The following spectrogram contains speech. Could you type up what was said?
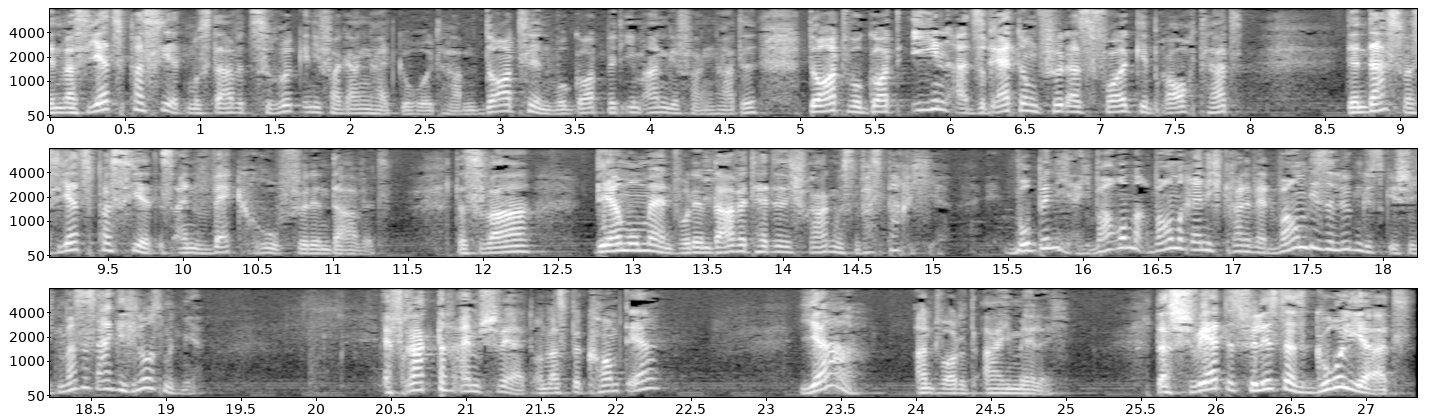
denn was jetzt passiert, muss David zurück in die Vergangenheit geholt haben. Dorthin, wo Gott mit ihm angefangen hatte. Dort, wo Gott ihn als Rettung für das Volk gebraucht hat. Denn das, was jetzt passiert, ist ein Weckruf für den David. Das war der Moment, wo dem David hätte sich fragen müssen, was mache ich hier? Wo bin ich eigentlich? Warum, warum renne ich gerade weg? Warum diese Lügengeschichten? Was ist eigentlich los mit mir? Er fragt nach einem Schwert. Und was bekommt er? Ja, antwortet Ahimelech. Das Schwert des Philisters Goliath,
